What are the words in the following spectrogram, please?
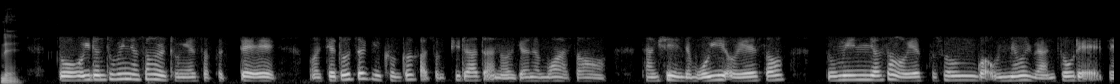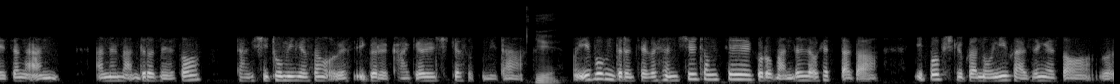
네. 또 이런 도민 여성을 통해서 그때 어, 제도적인 근거가 좀 필요하다는 의견을 모아서 당시 이제 모의의회에서 도민 여성 의회 구성과 운영을 위한 조례 제정안 안을 만들어내서 당시 도민 여성 의회에서 이거를 가결시켰었습니다. 예. 어, 이 부분들은 제가 현실 정책으로 만들려고 했다가 입법실과 논의 과정에서 어,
